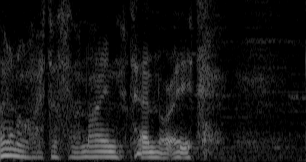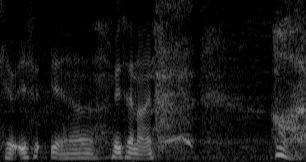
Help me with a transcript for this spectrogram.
I don't know if it was a 9, 10 or 8. Okay, if, yeah, we say 9. oh,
